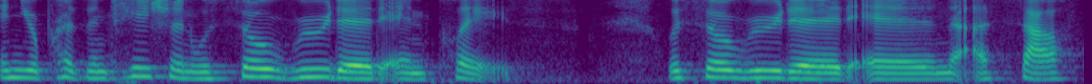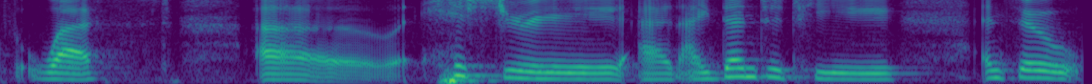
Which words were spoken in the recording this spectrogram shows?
in your presentation was so rooted in place, was so rooted in a Southwest uh, history and identity. And so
